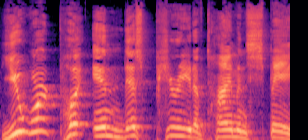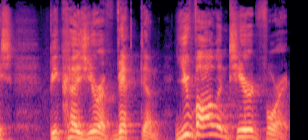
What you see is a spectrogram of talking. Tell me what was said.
You weren't put in this period of time and space because you're a victim. You volunteered for it,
